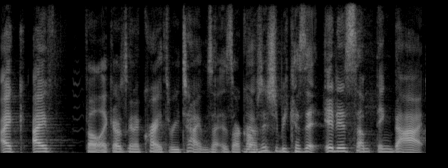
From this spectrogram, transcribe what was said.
I I felt like I was going to cry three times as our conversation yeah. because it, it is something that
